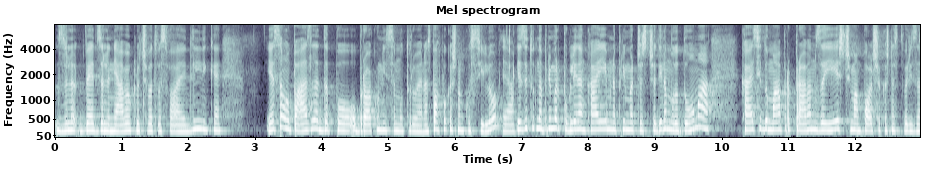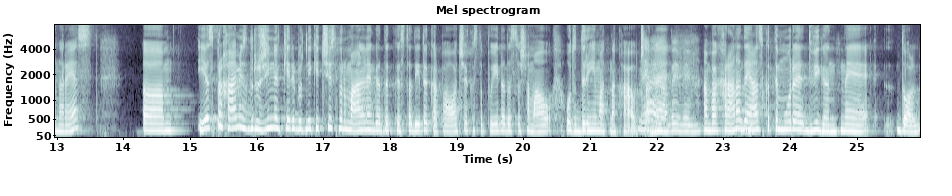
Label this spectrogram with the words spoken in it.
več zelenjave vključevati v svoje jedilnike. Jaz sem opazila, da po obroku nisem utrujena, sploh po kakšnem kosilu. Ja. Jaz zdaj tudi naprimer, pogledam, kaj jem, naprimer, če, če delamo do doma, kaj si doma pripravim za jesti, če imam pol še kakšne stvari za narediti. Um, Jaz prihajam iz družine, kjer je bilo nekaj čist normalnega, da sta dedek ali pa oče, ki sta pojedla, da se še malo oddremati na kavču. Ja, ja, vem, vem. Ampak hrana dejansko te more dvigati, ne dol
